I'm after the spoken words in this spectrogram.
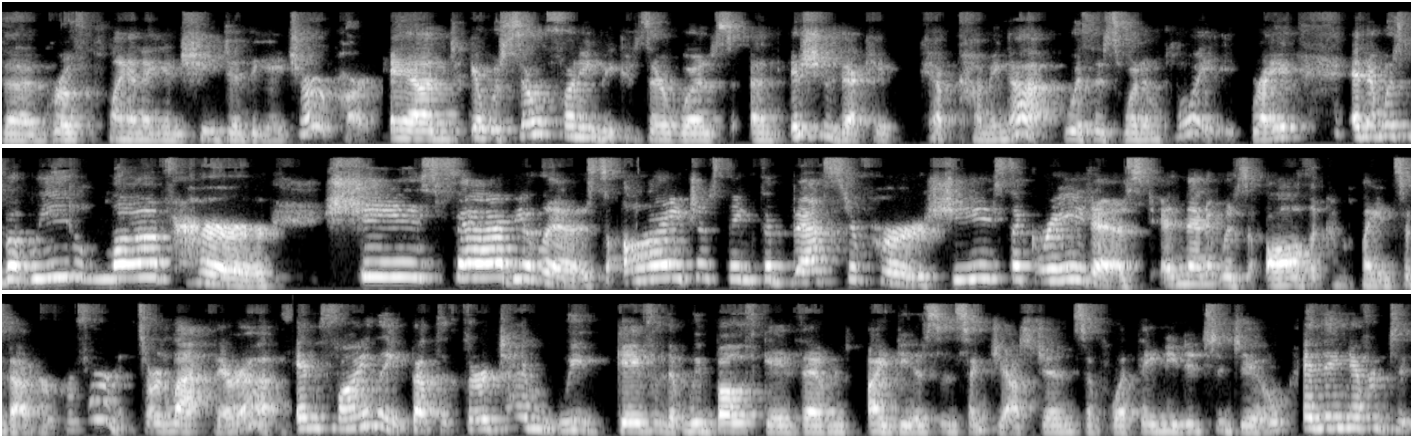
the growth planning and she did the HR part. And it was so funny because there was an issue that came, kept coming up with this one employee, right? And it was, but we love her. She's fabulous. I just think the best of her. She's the greatest. And then it was all the complaints about her performance or lack thereof. And finally, about the third time we gave them that, we both gave them ideas and suggestions of what they needed to do. And they never d-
